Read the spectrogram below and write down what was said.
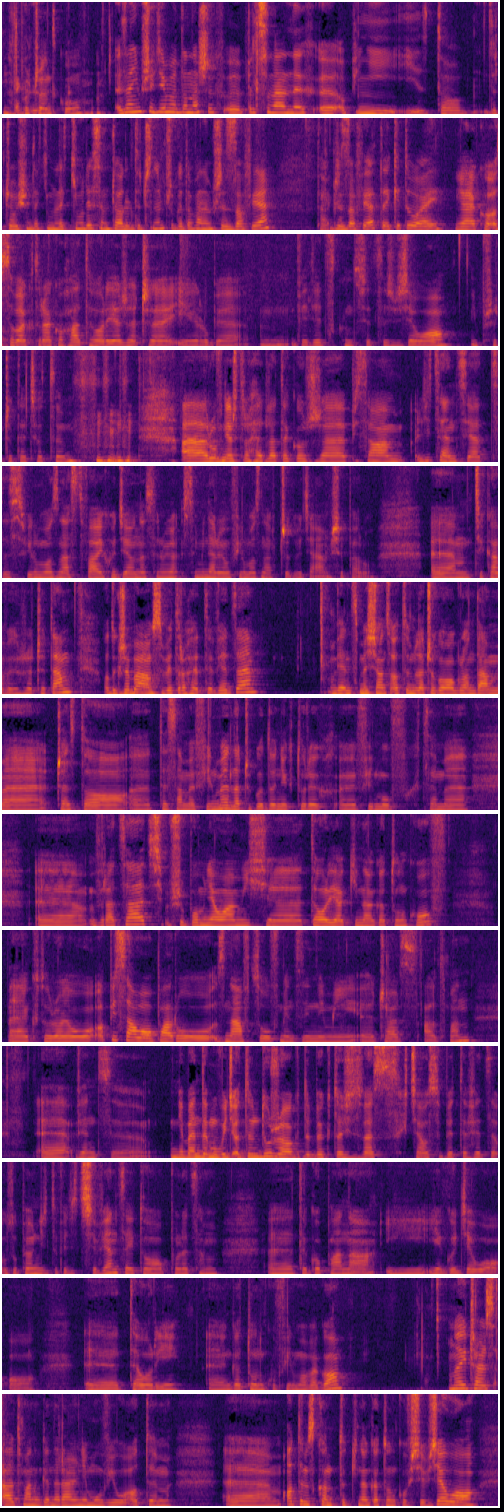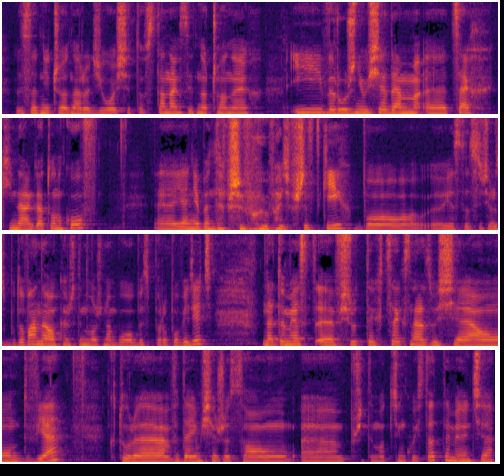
na Tak. początku. Zanim przejdziemy do naszych y, personalnych y, opinii, to zaczęło się takim lekkim rysem teoretycznym przygotowanym przez Zofię. Tak. Także Zofia, take it away. Ja jako osoba, która kocha teorię rzeczy i lubię mm, wiedzieć skąd się coś wzięło i przeczytać o tym. A również trochę dlatego, że pisałam licencjat z filmoznawstwa i chodziłam na semi- seminarium filmoznawcze, dowiedziałam się paru em, ciekawych rzeczy tam. Odgrzebałam sobie trochę tę wiedzę. Więc myśląc o tym, dlaczego oglądamy często e, te same filmy, dlaczego do niektórych e, filmów chcemy wracać, przypomniała mi się teoria kina gatunków, e, którą opisało paru znawców, innymi e, Charles Altman. E, Więc e, nie będę mówić o tym dużo. Gdyby ktoś z Was chciał sobie tę wiedzę uzupełnić, dowiedzieć się więcej, to polecam e, tego pana i jego dzieło o e, teorii e, gatunku filmowego. No i Charles Altman generalnie mówił o tym, o tym skąd to kino gatunków się wzięło. Zasadniczo narodziło się to w Stanach Zjednoczonych i wyróżnił siedem e, cech kina gatunków. E, Ja nie będę przywoływać wszystkich, bo e, jest dosyć rozbudowane, o każdym można byłoby sporo powiedzieć. Natomiast wśród tych cech znalazły się dwie, które wydaje mi się, że są przy tym odcinku istotne, mianowicie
